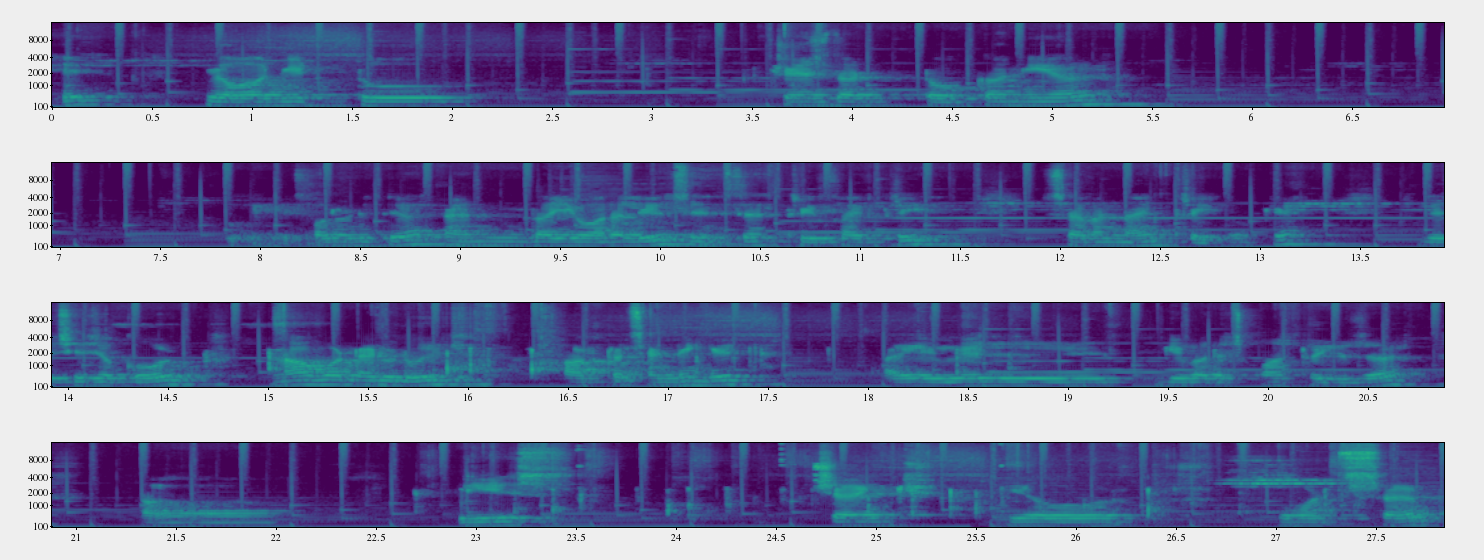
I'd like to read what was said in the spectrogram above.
okay you all need to change the token here it's already there and the url is instance 353793 okay? This is a code. Now what i will do is after sending it i will give a response to user. Uh, please check your whatsapp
